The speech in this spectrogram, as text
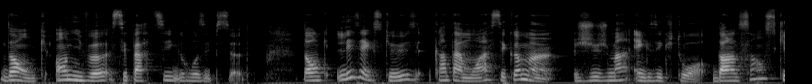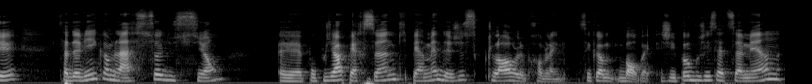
Donc, on y va, c'est parti, gros épisode. Donc, les excuses, quant à moi, c'est comme un jugement exécutoire, dans le sens que ça devient comme la solution euh, pour plusieurs personnes qui permettent de juste clore le problème. C'est comme, bon, ben, j'ai pas bougé cette semaine,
